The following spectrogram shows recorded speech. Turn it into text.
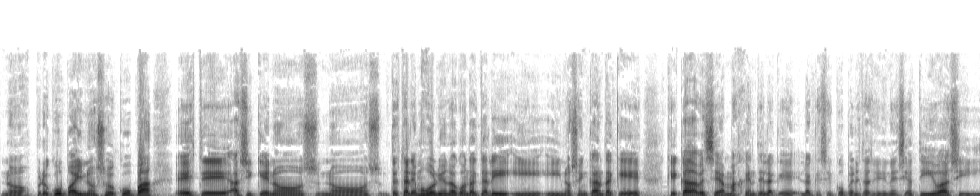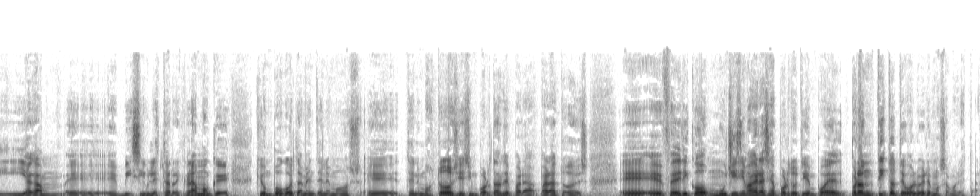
nos preocupa y nos ocupa. Este, así que nos, te estaremos volviendo a contactar y, nos encanta que, cada vez sea más gente la que, se cope en estas iniciativas y, hagan eh, eh, visible este reclamo que, un poco también tenemos, eh, tenemos todos y es importante para todos. Federico, muchísimas gracias por tu tiempo. Prontito te volveremos a molestar.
